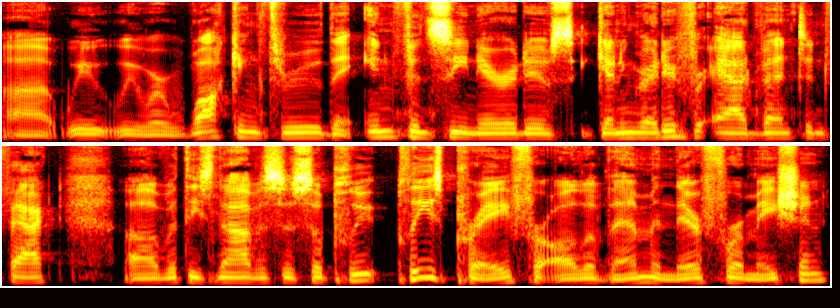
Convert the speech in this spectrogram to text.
uh, we we were walking through the infancy narratives, getting ready for Advent. In fact, uh, with these novices, so please, please pray for all of them and their formation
